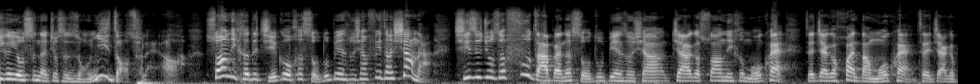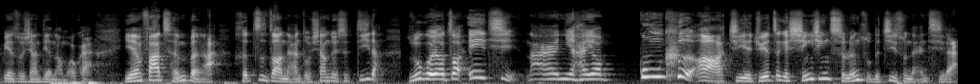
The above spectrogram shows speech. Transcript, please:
一个优势呢，就是容易造出来啊。双离合的结构和手动变速箱非常像的，其实就是复杂版的手动变速箱加个双离合模块，再加个换挡模块，再加个变速箱电脑模块。研发成本啊和制造难度相对是低的。如果要造 AT，那你还要。攻克啊，解决这个行星齿轮组的技术难题了。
